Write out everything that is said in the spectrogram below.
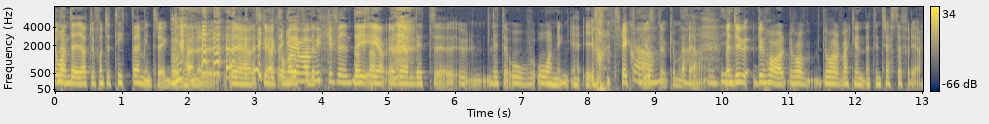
galen. åt dig att du får inte titta i min trädgård här när du eh, skulle Jag komma det upp. var för mycket fint Det också. är väldigt, eh, lite oordning i vår trädgård Ja. just nu kan man Ja, säga. det- Men du, du, har, du, har, du har verkligen ett intresse för det.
